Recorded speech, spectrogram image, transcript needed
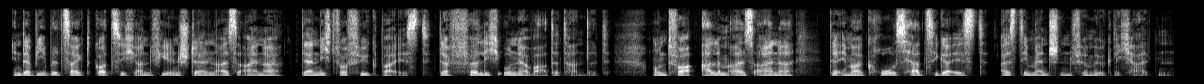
In der Bibel zeigt Gott sich an vielen Stellen als einer, der nicht verfügbar ist, der völlig unerwartet handelt und vor allem als einer, der immer großherziger ist, als die Menschen für möglich halten.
